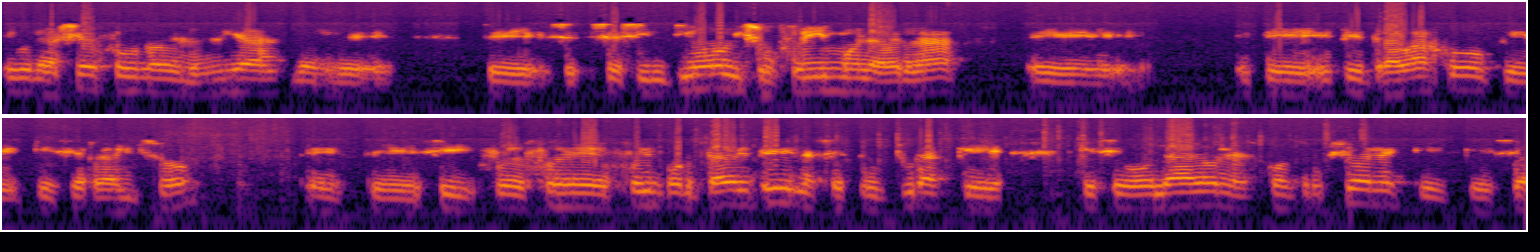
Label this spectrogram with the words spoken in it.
Y bueno, ayer fue uno de los días donde se, se, sintió y sufrimos, la verdad, eh, este, este trabajo que, que se realizó. Este, sí, fue, fue, fue importante las estructuras que, que se volaron, las construcciones que, que se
